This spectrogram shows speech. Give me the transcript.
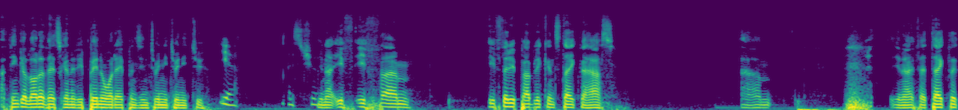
I think a lot of that's going to depend on what happens in 2022. Yeah, that's true. You know, if if um, if the Republicans take the House, um, you know, if they take the,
